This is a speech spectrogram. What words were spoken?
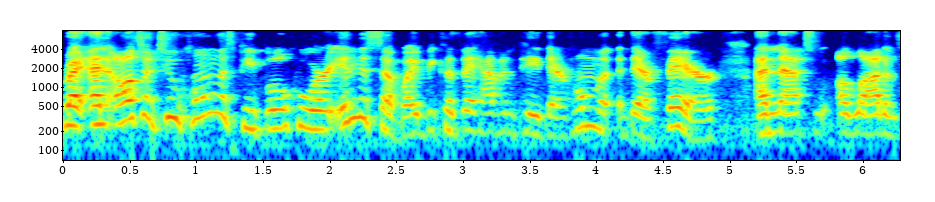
Right, and also two homeless people who are in the subway because they haven't paid their home their fare, and that's a lot of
